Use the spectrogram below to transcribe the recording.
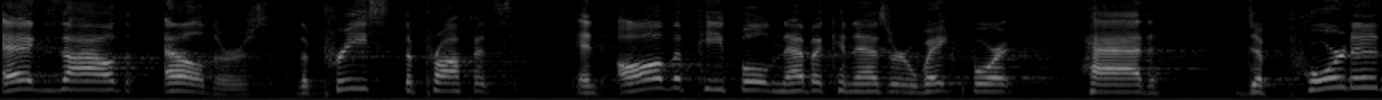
exiled elders, the priests, the prophets, and all the people Nebuchadnezzar, wait for it, had deported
